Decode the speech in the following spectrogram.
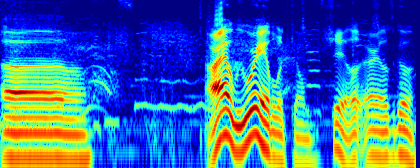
Uh. Alright, we were able to kill him. Shit, alright, let's go.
